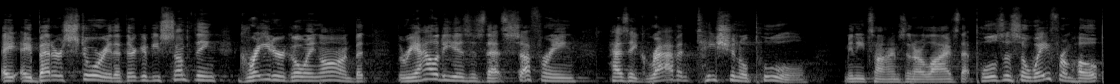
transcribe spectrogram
a, a better story, that there could be something greater going on. But the reality is, is that suffering has a gravitational pull many times in our lives that pulls us away from hope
